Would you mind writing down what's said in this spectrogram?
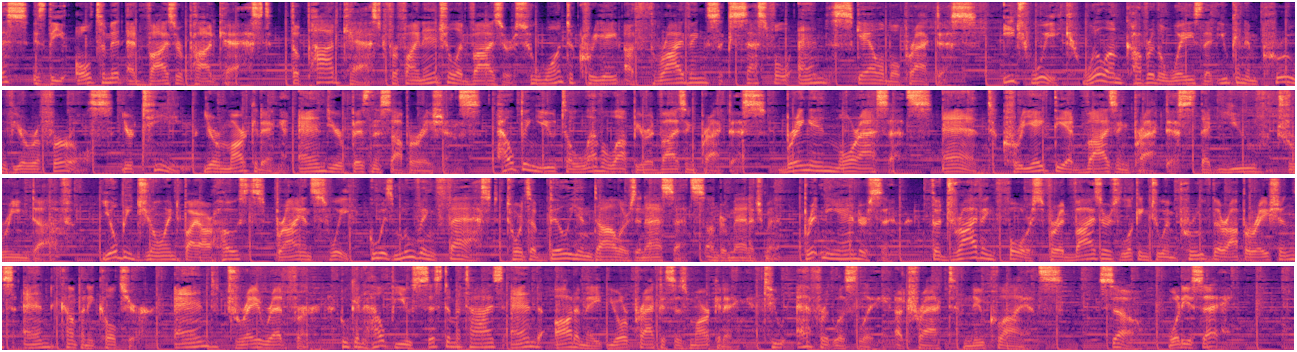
This is the Ultimate Advisor Podcast, the podcast for financial advisors who want to create a thriving, successful, and scalable practice. Each week, we'll uncover the ways that you can improve your referrals, your team, your marketing, and your business operations, helping you to level up your advising practice, bring in more assets, and create the advising practice that you've dreamed of. You'll be joined by our hosts, Brian Sweet, who is moving fast towards a billion dollars in assets under management, Brittany Anderson, the driving force for advisors looking to improve their operations and company culture, and Dre Redfern, who can help you systematize and automate your practice's marketing to effortlessly attract new clients. So, what do you say?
